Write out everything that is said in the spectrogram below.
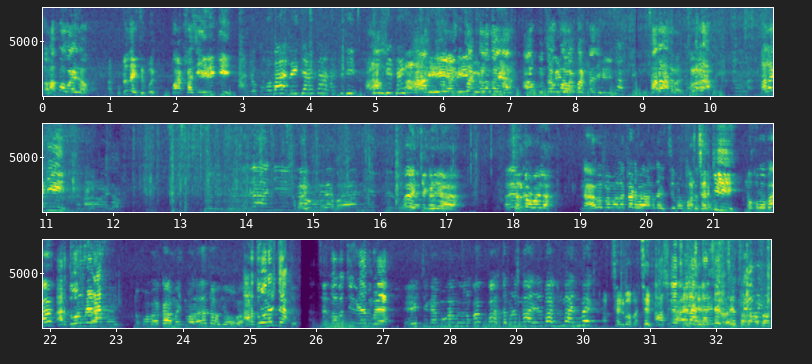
चला पवाय जाऊ आणि कुठं जायचं पण? पाटलाची हिरी की. नको बाबा लई नाही. आम्ही- आम्ही पाटलाला तयार. आपण जाऊ पवाय. पाटलाची हिरी. चला चला. चला. की. अय, चिंगळ्या चल पावायला. नाही बाबा मला कडवा आणा जायचं मग अरे चल की. नको बाबा. अरे दोन उड्या टाक. नको बाबा काम आहेत. मला जाऊ दे बाबा. अरे दोनच टाक. चल बाबा चिंगड्या मुगड्या ए चिकन बुगा म्हणू नका पाच पडून नाही बांधून मारून बघ. अरे चल बाबा चल. असू दे चल आता, चल चल. चला बाबा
